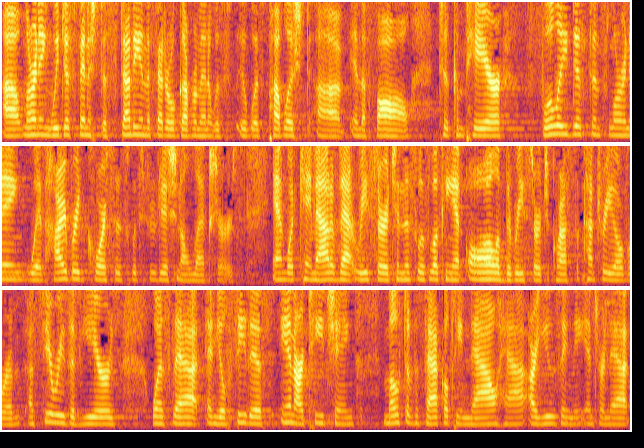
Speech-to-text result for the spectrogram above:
Uh, learning, we just finished a study in the federal government. It was, it was published uh, in the fall to compare fully distance learning with hybrid courses with traditional lectures. And what came out of that research, and this was looking at all of the research across the country over a, a series of years, was that, and you'll see this in our teaching, most of the faculty now are using the internet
